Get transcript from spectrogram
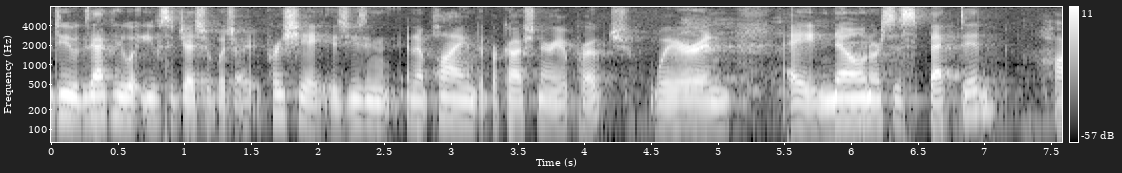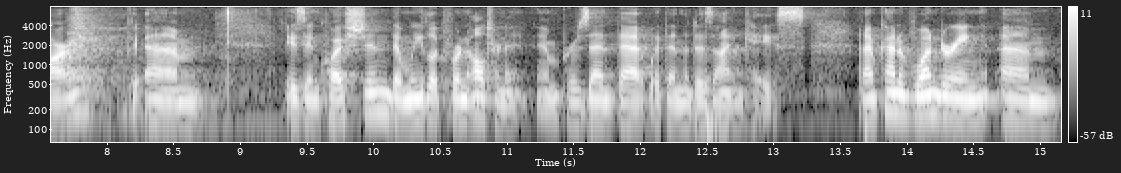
do exactly what you've suggested, which I appreciate, is using and applying the precautionary approach, where in a known or suspected harm um, is in question, then we look for an alternate and present that within the design case. And I'm kind of wondering, um,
